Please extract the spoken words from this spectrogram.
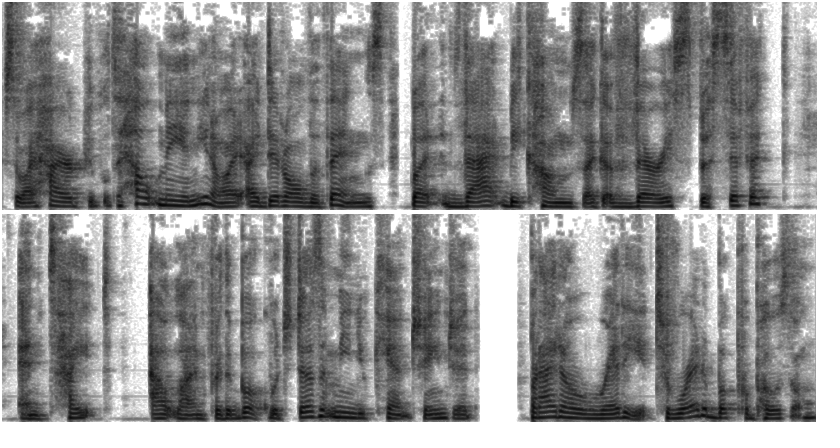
So I hired people to help me and, you know, I, I did all the things, but that becomes like a very specific and tight outline for the book, which doesn't mean you can't change it. But I'd already, to write a book proposal,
